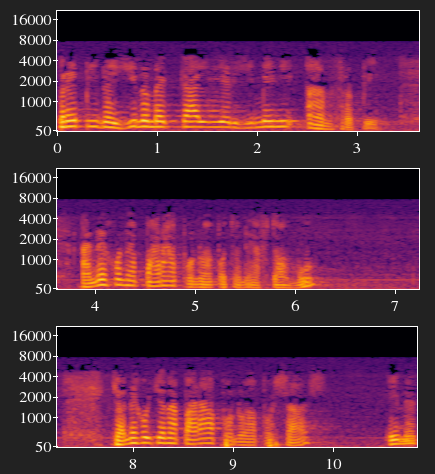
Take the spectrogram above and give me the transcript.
Πρέπει να γίνουμε καλλιεργημένοι άνθρωποι. Αν έχω ένα παράπονο από τον εαυτό μου και αν έχω και ένα παράπονο από εσά είναι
